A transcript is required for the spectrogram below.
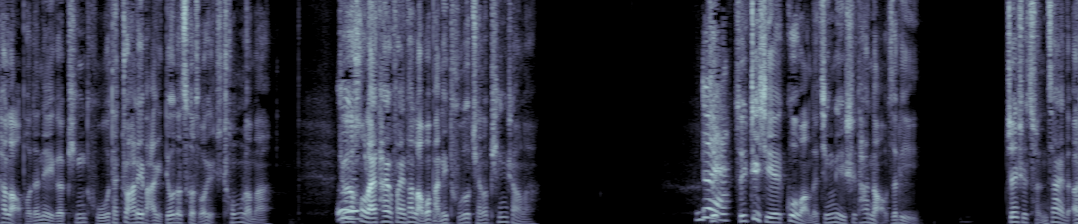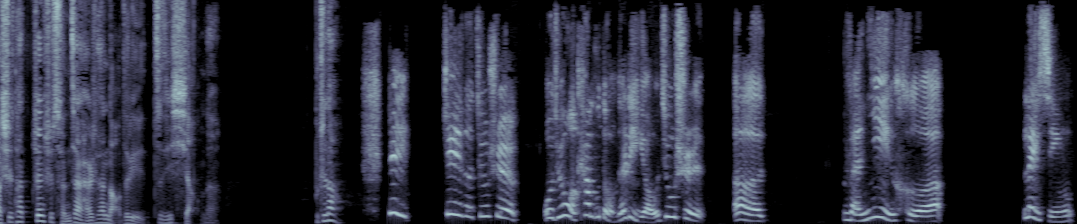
他老婆的那个拼图，他抓了一把给丢到厕所给冲了吗？就是后来他又发现他老婆把那图都全都拼上了，对，所以这些过往的经历是他脑子里真实存在的啊？是他真实存在，还是他脑子里自己想的？不知道。这这个就是我觉得我看不懂的理由，就是呃，文艺和类型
